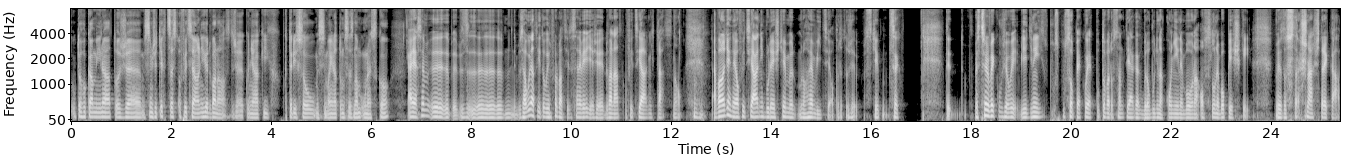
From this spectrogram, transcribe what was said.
u toho kamína to, že myslím, že těch cest oficiálních je 12, že jako nějakých, který jsou, myslím, mají na tom seznam UNESCO. A já jsem uh, zaujatý tou informací, to se nevěděl, že je 12 oficiálních tras, no. Hmm. A ono těch neoficiálních bude ještě mnohem víc, jo, protože prostě se ty, ve středověku že jediný způsob, jako jak putovat do Santiago, bylo buď na koni, nebo na oslu, nebo pěšky. Bylo to strašná štreka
